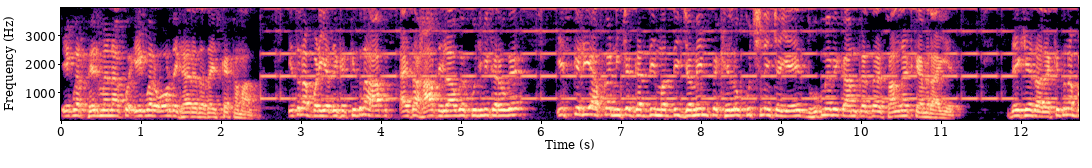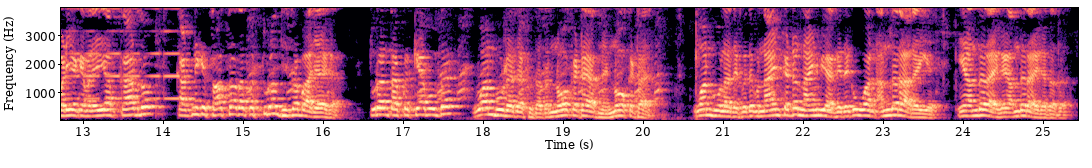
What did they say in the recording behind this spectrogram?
एक बार फिर मैंने आपको एक बार और दिखाया रहता था इसका कमाल। इतना बढ़िया देखा कितना आप ऐसा हाथ हिलाओगे, कुछ भी करोगे, इसके लिए आपका नीचे गद्दी मद्दी ज़मीन पे खेलो, कुछ नहीं चाहिए, धूप में भी काम करता है सनलाइट कैमरा ये। देखिए दादा, कितना बढ़िया कैमरा ये आप काट दो, काटने के साथ साथ आपका तुरंत हिसाब आ जाएगा। तुरंत आपका क्या बोलता है? वन बोल रहा है देखो दादा, नौ कटा है आपने, नौ कटा है वन बोला, देखो देखो नाइन कटा नाइन भी आ गया देखो वन अंदर आ रही है, ये अंदर आएगा अंदर आएगा दादा।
